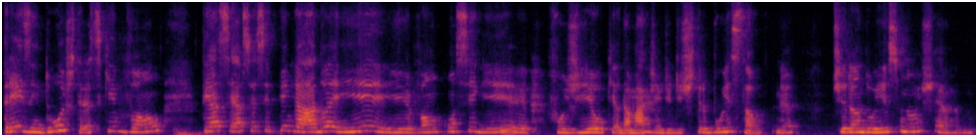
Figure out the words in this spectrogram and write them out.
três indústrias que vão ter acesso a esse pingado aí e vão conseguir fugir o que é da margem de distribuição, né? Tirando isso, não enxergo.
